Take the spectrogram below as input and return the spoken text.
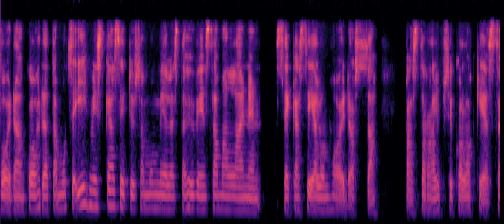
voidaan kohdata, mutta se ihmiskäsitys on mun mielestä hyvin samanlainen sekä sielunhoidossa, pastoraalipsykologiassa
